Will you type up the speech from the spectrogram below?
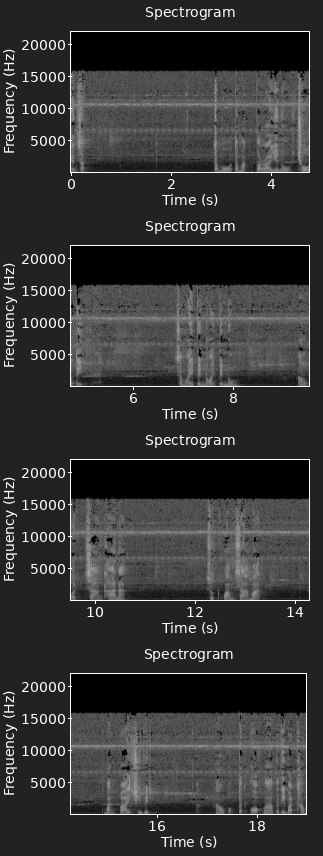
ยังสัตว์ ตโมตมะปรายโนโชติ สมัยเป็นหน่อยเป็นนม เอ้าก็สางฐานะ สุดความสามารถ บั่นปลายชีวิตเอ้าก็ออกมาปฏิบัติธรรม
